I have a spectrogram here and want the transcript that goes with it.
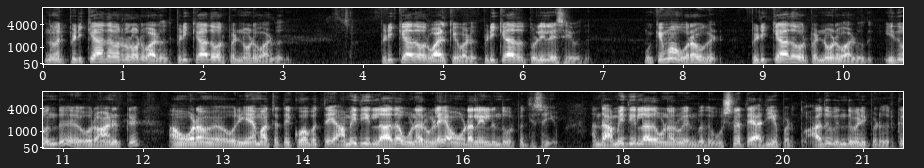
இந்த மாதிரி பிடிக்காதவர்களோடு வாழ்வது பிடிக்காத ஒரு பெண்ணோடு வாழ்வது பிடிக்காத ஒரு வாழ்க்கை வாழ்வது பிடிக்காத தொழிலை செய்வது முக்கியமாக உறவுகள். பிடிக்காத ஒரு பெண்ணோடு வாழ்வது. இது வந்து ஒரு ஆணிற்கு அவன் உட ஒரு ஏமாற்றத்தை கோபத்தை அமைதி இல்லாத உணர்வுகளை அவன் உடலிலிருந்து உற்பத்தி செய்யும். அந்த அமைதி இல்லாத உணர்வு என்பது உஷ்ணத்தை அதிகப்படுத்தும். அது விந்து வெளிப்படுவதற்கு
